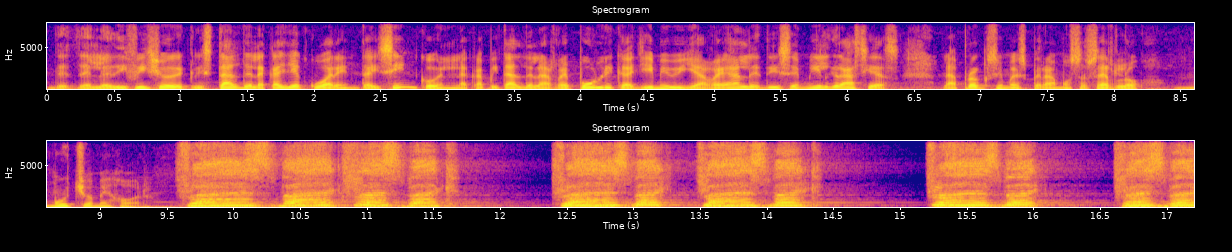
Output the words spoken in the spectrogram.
Desde el edificio de cristal de la calle 45 en la capital de la República, Jimmy Villarreal les dice mil gracias. La próxima esperamos hacerlo mucho mejor. Flashback, flashback, flashback, flashback, flashback, flashback.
